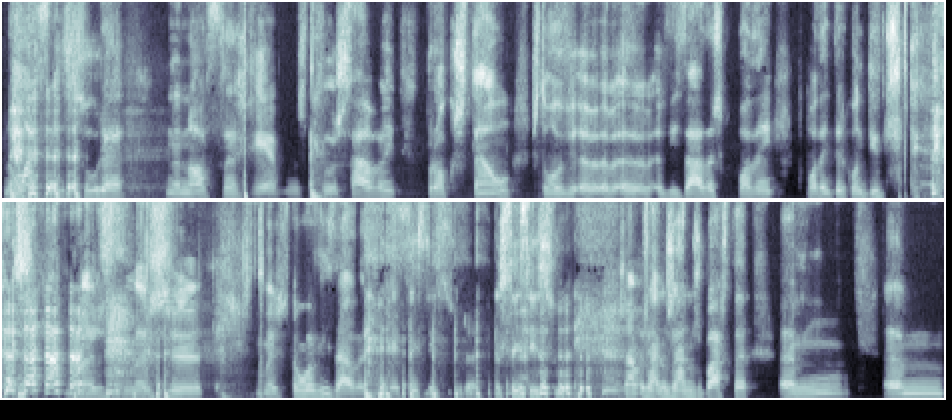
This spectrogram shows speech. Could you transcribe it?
não há censura na nossa rede. As pessoas sabem para o que estão, estão avi- a- a- a- avisadas que podem, que podem ter conteúdos, mas, mas, eh, mas estão avisadas. É sem censura. É sem censura. Já, já, já nos basta hum, hum,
